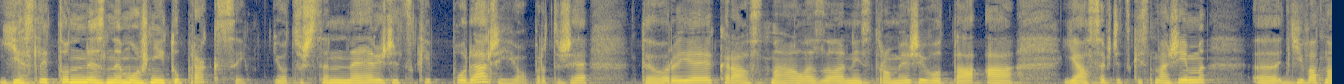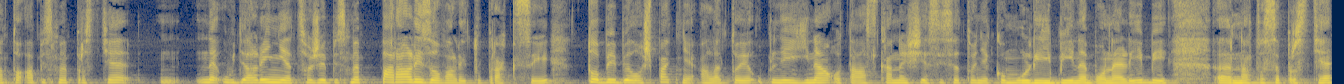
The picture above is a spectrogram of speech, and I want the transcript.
jestli to neznemožní tu praxi. Jo, což se ne vždycky podaří, jo, protože teorie je krásná, ale zelený strom je života a já se vždycky snažím uh, dívat na to, aby jsme prostě neudělali něco, že bychom paralizovali tu praxi, to by bylo špatně, ale to je úplně jiná otázka, než jestli se to někomu líbí nebo nelíbí. Uh, na to se prostě,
